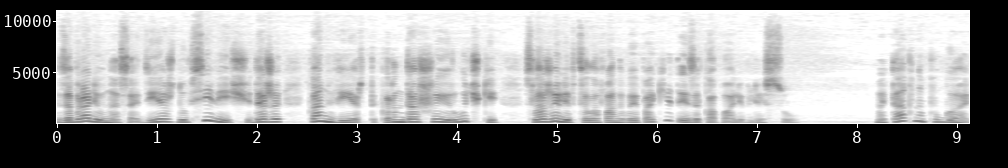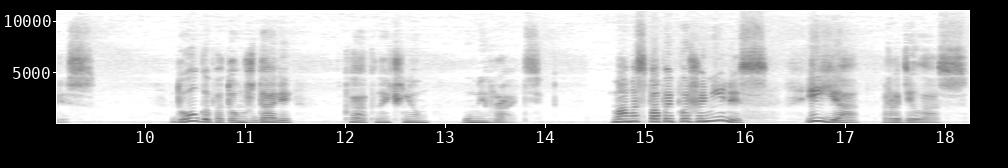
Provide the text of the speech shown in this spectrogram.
Забрали у нас одежду, все вещи, даже конверты, карандаши и ручки сложили в целлофановые пакеты и закопали в лесу. Мы так напугались. Долго потом ждали, как начнем умирать. Мама с папой поженились, и я родилась.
